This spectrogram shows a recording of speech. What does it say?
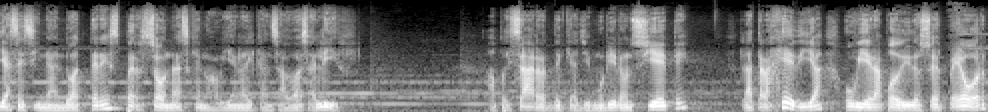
y asesinando a tres personas que no habían alcanzado a salir. A pesar de que allí murieron siete, la tragedia hubiera podido ser peor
